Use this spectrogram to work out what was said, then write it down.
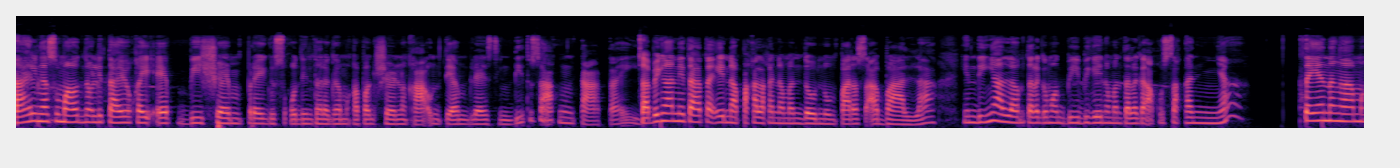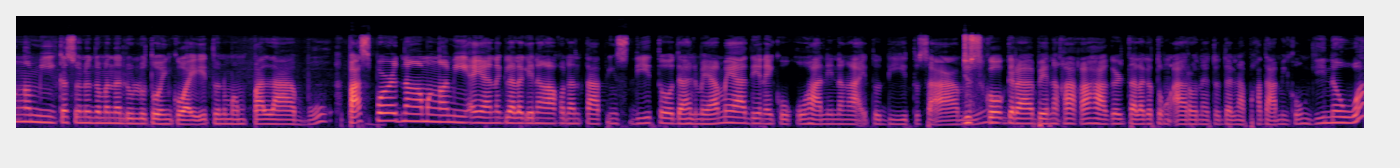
Dahil nga sumahod na ulit tayo kay FB, syempre gusto ko din talaga makapag-share ng kaunti ang blessing dito sa aking tatay. Sabi nga ni tatay, eh, napakalaki naman daw nun para sa abala. Hindi niya alam talaga magbibigay naman talaga ako sa kanya. At ayan na nga mga mi, kasunod naman na lulutuin ko ay ito namang palabo. Fast forward na nga mga mi, ayan naglalagay na nga ako ng toppings dito dahil maya maya din ay kukuhanin na nga ito dito sa amin. Diyos ko, grabe, nakakahaggard talaga tong araw na ito dahil napakadami kong ginawa.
